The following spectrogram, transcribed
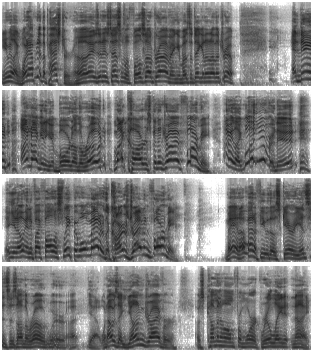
To be like, what happened to the pastor? Oh, he's in his Tesla with full self driving. He must have taken another trip. And dude, I'm not going to get bored on the road. My car is going to drive for me. I mean, like, whatever, dude. You know, and if I fall asleep, it won't matter. The car's driving for me. Man, I've had a few of those scary instances on the road where, uh, yeah, when I was a young driver, I was coming home from work real late at night.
